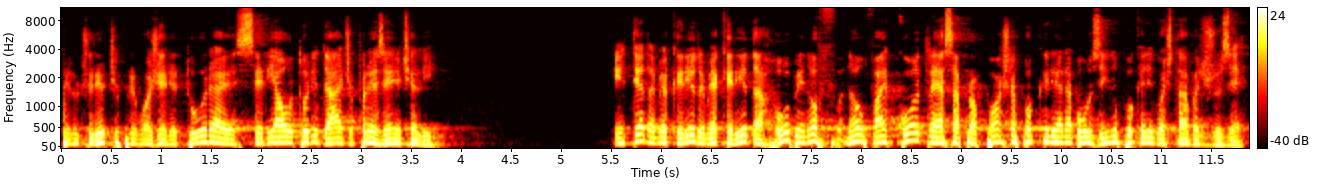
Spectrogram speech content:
pelo direito de primogenitura, seria a autoridade presente ali. Entenda, meu querido, minha querida, Rubem não, não vai contra essa proposta porque ele era bonzinho, porque ele gostava de José.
